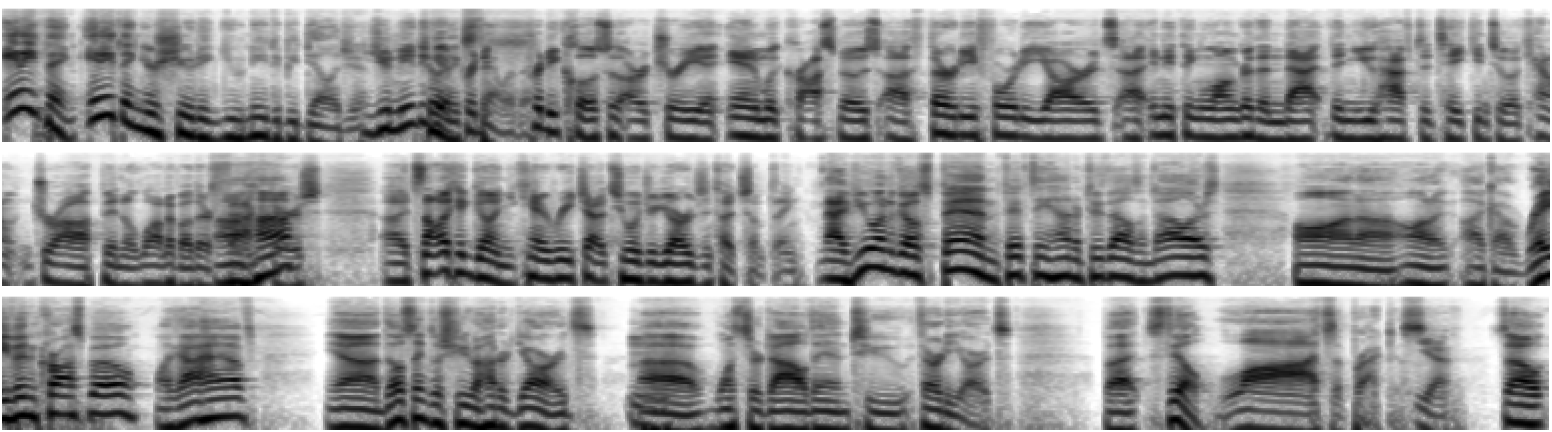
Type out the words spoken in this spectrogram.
anything, anything you're shooting, you need to be diligent. You need to, an get pretty, with pretty close with archery and with crossbows, uh, 30, 40 yards. Uh, anything longer than that, then you have to take into account drop and a lot of other Uh-huh. factors. uh it's not like a gun. You can't reach out 200 yards and touch something. Now, if you want to go spend fifteen hundred, two thousand dollars on uh, on a, like a Ravin crossbow, like I have, yeah, those things will shoot hundred yards uh, once they're dialed in to thirty yards. But still, lots of practice. Yeah. So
